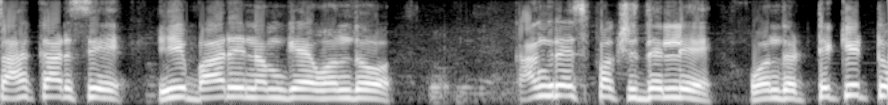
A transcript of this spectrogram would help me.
ಸಹಕರಿಸಿ ಈ ಬಾರಿ ನಮಗೆ ಒಂದು ಕಾಂಗ್ರೆಸ್ ಪಕ್ಷದಲ್ಲಿ ಒಂದು ಟಿಕೆಟ್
